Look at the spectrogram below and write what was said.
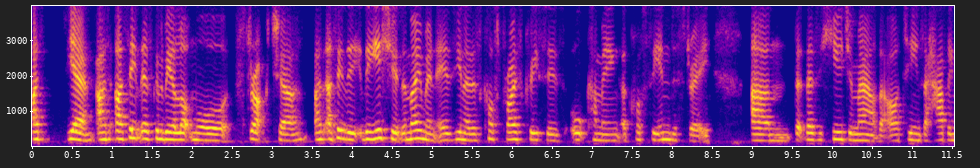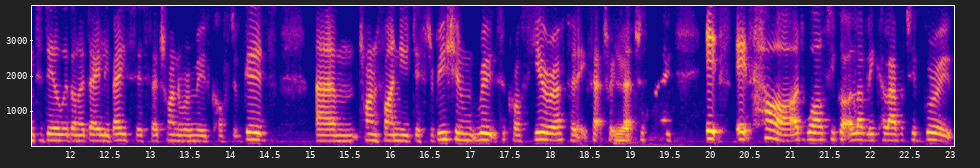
I yeah, I, I, think there's going to be a lot more structure. I, I, think the, the issue at the moment is, you know, there's cost price increases all coming across the industry. Um, that there's a huge amount that our teams are having to deal with on a daily basis. So trying to remove cost of goods, um, trying to find new distribution routes across Europe, and et cetera, et cetera. So it's it's hard whilst you've got a lovely collaborative group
